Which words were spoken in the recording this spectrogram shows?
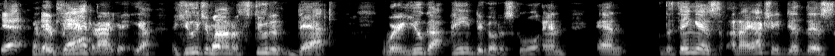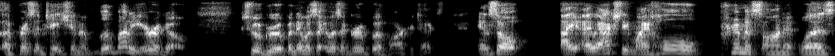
Yeah, and they're exactly. paying back yeah a huge amount of student debt where you got paid to go to school and and the thing is and i actually did this uh, presentation a little about a year ago to a group and it was it was a group of architects and so I, I actually my whole premise on it was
